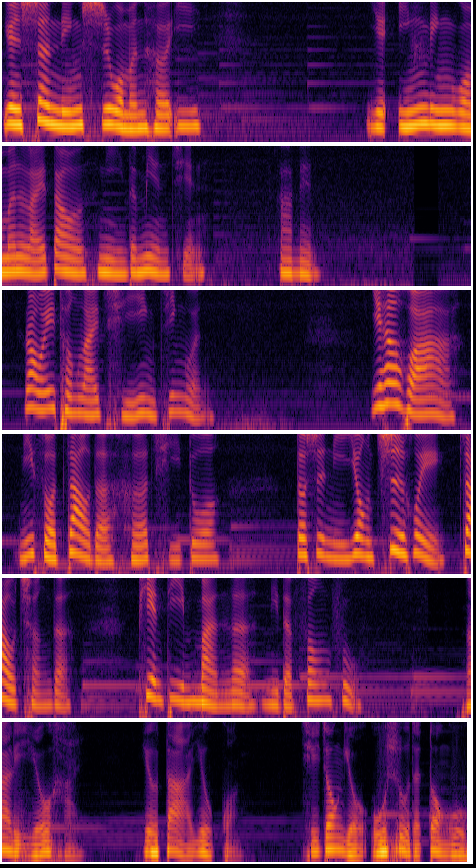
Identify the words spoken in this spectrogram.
愿圣灵使我们合一，也引领我们来到你的面前。阿门。让我一同来起应经文：耶和华，你所造的何其多，都是你用智慧造成的，遍地满了你的丰富。那里有海，又大又广，其中有无数的动物，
